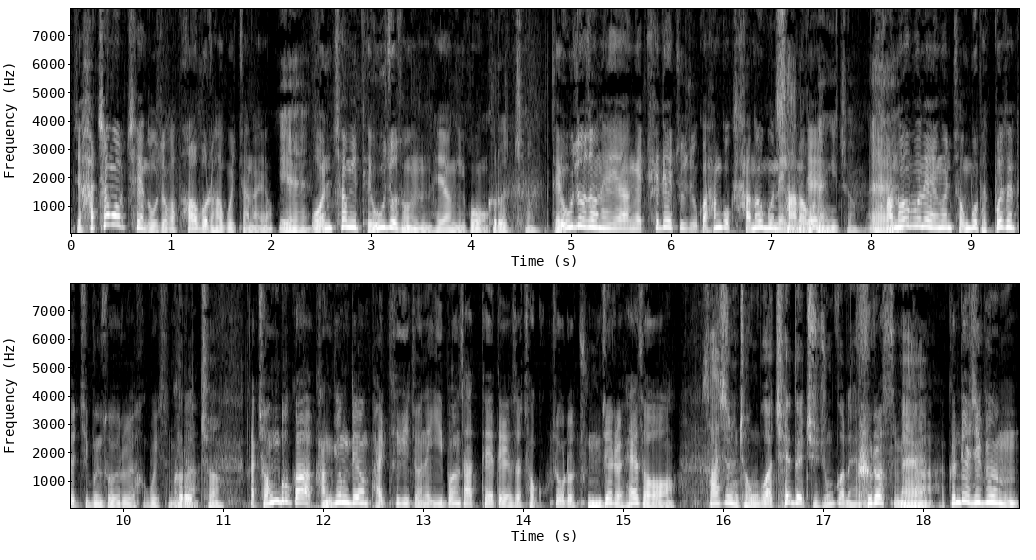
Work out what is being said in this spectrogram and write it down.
이제 하청업체 노조가 파업을 하고 있잖아요. 예. 원청이 대우조선해양이고 그렇죠. 대우조선해양의 최대 주주가 한국산업은행인데 산업은행이죠. 예. 산업은행은 정부 100% 지분 소유를 하고 있습니다. 그렇죠. 그러니까 정부가 강경 대응 밝히기 전에 이번 사태에 대해서 적극적으로 중재를 해서 사실은 정부가 최대 주주인 거네요. 그렇습니다. 예. 근데 지금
